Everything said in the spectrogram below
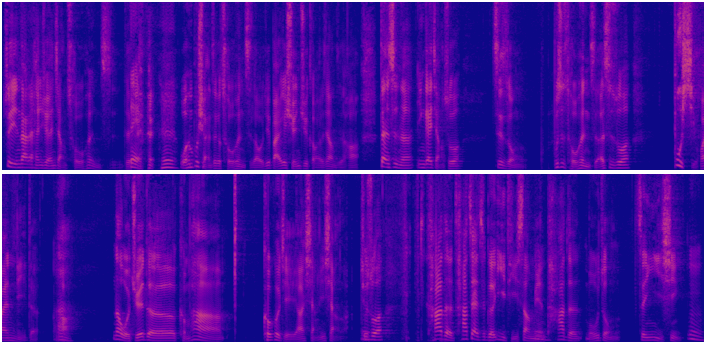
最近大家很喜欢讲仇恨值，对不对？我很不喜欢这个仇恨值啊，我觉得把一个选举搞得这样子哈。但是呢，应该讲说这种不是仇恨值，而是说不喜欢你的啊。那我觉得恐怕，Coco 姐也要想一想了，就是说他的他在这个议题上面，他的某种争议性，嗯。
